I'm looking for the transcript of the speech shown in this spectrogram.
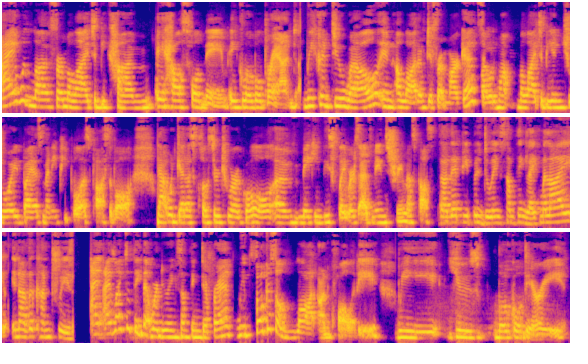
I would love for Malai to become a household name, a global brand. We could do well in a lot of different markets. I would want Malai to be enjoyed by as many people as possible. That would get us closer to our goal of making these flavors as mainstream as possible. Are there people doing something like Malai in other countries? I, like to think that we're doing something different. We focus a lot on quality. We use local dairy.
